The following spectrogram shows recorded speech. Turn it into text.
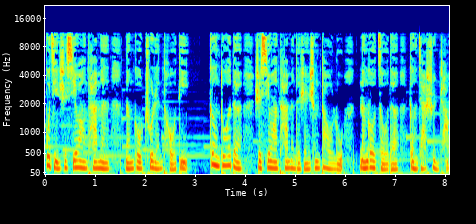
不仅是希望他们能够出人头地，更多的是希望他们的人生道路能够走得更加顺畅。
